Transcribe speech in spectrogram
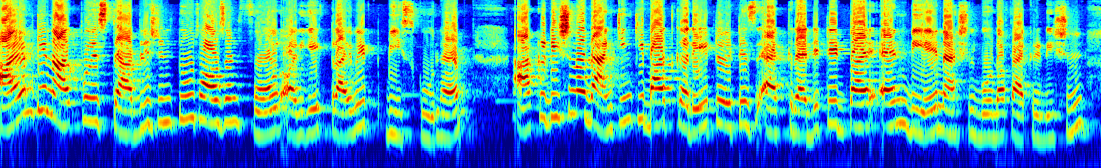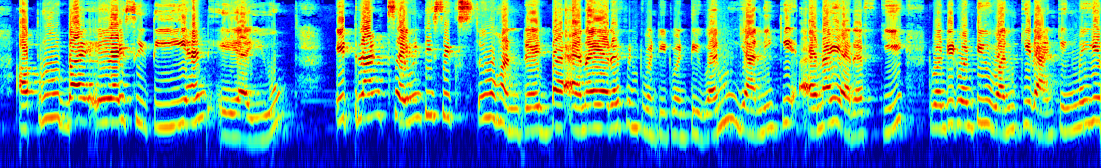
IMT Nagpur establish in 2004 और ये एक प्राइवेट बी स्कूल है। एक्रेडिशन और रैंकिंग की बात करें तो it is accredited by NBA national board of accreditation approved by AICTE and AIU it rank 76 to 100 by NIRF in 2021 यानी कि एनआईआरएफ की 2021 की रैंकिंग में ये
